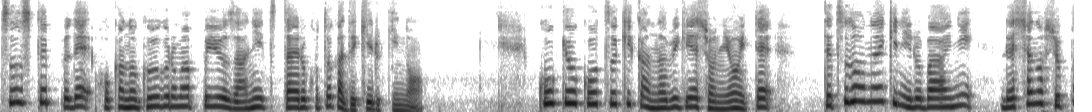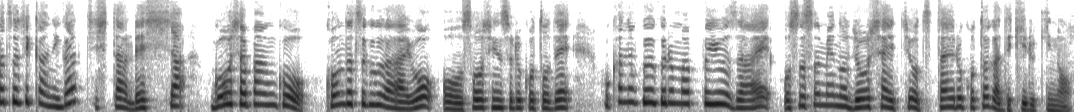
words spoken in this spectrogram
2ステップで他の Google マップユーザーに伝えることができる機能。公共交通機関ナビゲーションにおいて、鉄道の駅にいる場合に、列車の出発時間に合致した列車、号車番号、混雑具合を送信することで、他の Google マップユーザーへおすすめの乗車位置を伝えることができる機能。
